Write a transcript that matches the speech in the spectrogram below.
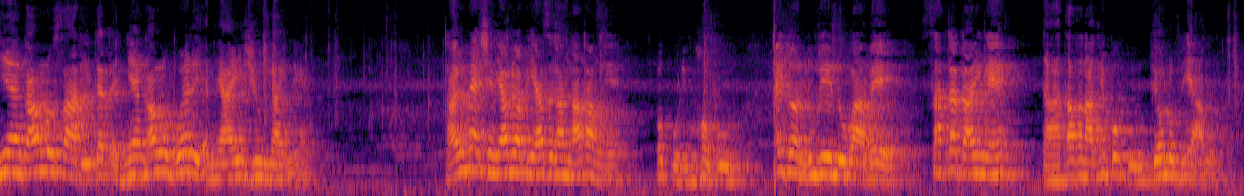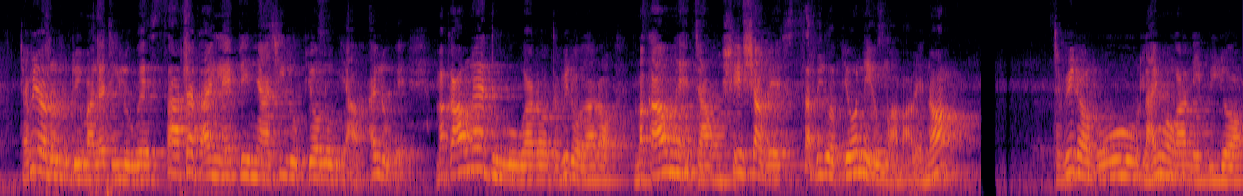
ညံကောင်းလို့စာတွေတတ်တယ်ညံကောင်းလို့ဘွဲတွေအများကြီးယူနိုင်တယ် ဒါပေမဲ့အရှင်များတို့ကဘုရားစကားနားထောင်တဲ့ပုံကိုယ်တွေမဟုတ်ဘူးအဲ့တော့လူတွေလိုပါပဲစာတတ်တိုင်းလည်း ဒါသာသနာပြုပုဂ္ဂိုလ်လို့ပြောလို့မရဘူး။တပည့်တော်တို့လူတွေမှလည်းဒီလိုပဲစာတတ်တိုင်းလည်းပညာရှိလို့ပြောလို့မရဘူး။အဲ့လိုပဲမကောင်းတဲ့သူကတော့တပည့်တော်ကတော့မကောင်းတဲ့အကြောင်းရှေ့လျှောက်ပဲဆက်ပြီးတော့ပြောနေဦးမှာပါပဲเนาะ။တပည့်တော်ကိုလိုင်းပေါ်ကနေပြီးတော့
